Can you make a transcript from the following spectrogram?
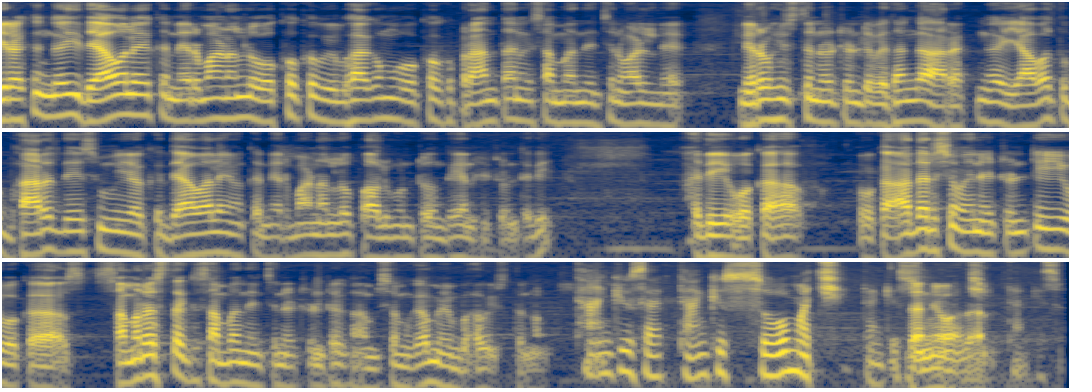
ఈ రకంగా ఈ దేవాలయ యొక్క నిర్మాణంలో ఒక్కొక్క విభాగము ఒక్కొక్క ప్రాంతానికి సంబంధించిన వాళ్ళు నిర్వహిస్తున్నటువంటి విధంగా ఆ రకంగా యావత్ భారతదేశం యొక్క దేవాలయం యొక్క నిర్మాణంలో పాల్గొంటుంది అనేటువంటిది. అది ఒక ఒక ఆదర్శమైనటువంటి ఒక సమరసతకి సంబంధించినటువంటి అంశంగా మేము భావిస్తున్నాం. Thank you sir thank you so much thank you ధన్యవాదాలు. Thank you so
